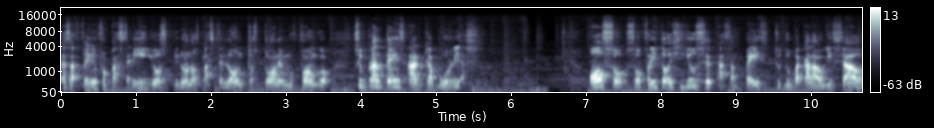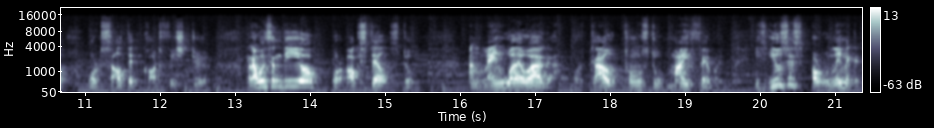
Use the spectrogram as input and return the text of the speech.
as a filling for pastelillos, piononos, pastelón, tostones, mofongo, sweet plantains, and alcapurrias. Also, sofrito is used as a base to do bacalao guisado or salted codfish stew, rabo encendido or oxtail stew, and lengua de vaca or cow tongue stew, my favorite. Its uses are unlimited.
